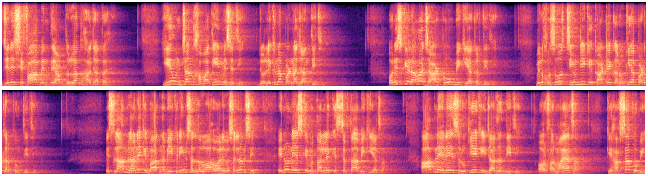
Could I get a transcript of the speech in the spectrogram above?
जिन्हें शिफा बिनत अब्दुल्ला कहा जाता है। ये उन चंद खवतिन में से थीं, जो लिखना, पढ़ना जानती थी। और इसके अलावा झाड़ फूंक भी किया करती थी। बिलखसूस चिंटी के कांटे का रुकिया पढ़कर फूंकती थी। इस्लाम लाने के बाद नबी करीम सल्लल्लाहु अलैहि वसल्लम से इन्होंने इसके मुतलक इस्तफ़ा भी किया था। आपने इन्हें इस रुकिए की इजाज़त दी थी और फरमाया था कि हफ्सा को भी,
